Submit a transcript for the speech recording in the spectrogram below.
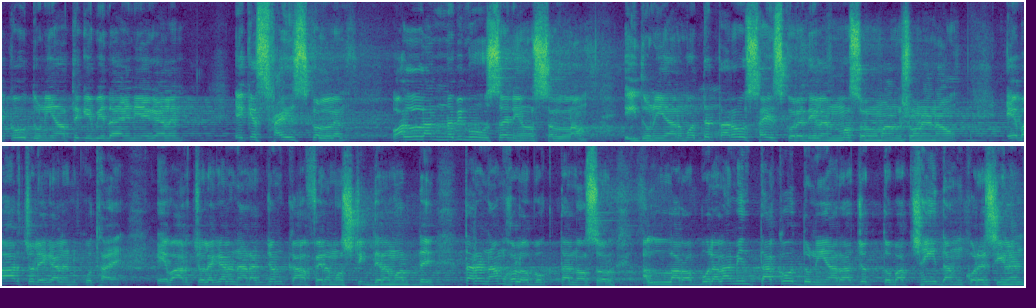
একেও দুনিয়া থেকে বিদায় নিয়ে গেলেন একে সাইজ করলেন। আল্লাহ নবী মুসাল্লাম এই দুনিয়ার মধ্যে তারও সাইজ করে দিলেন। মুসলমান শুনে নাও। এবার চলে গেলেন কোথায়? এবার চলে গেলেন আর একজন কাফের মস্তিকদের মধ্যে। তার নাম হলো বক্তা নসর। আল্লাহ রব্বুল আলমিন তাকেও দুনিয়া রাজত্ব বাদশাহী দান করেছিলেন।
